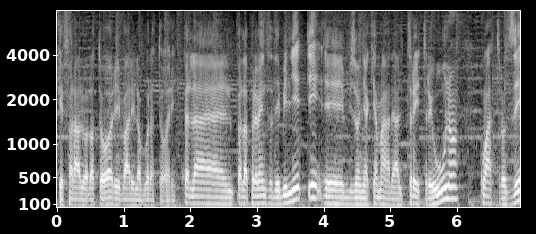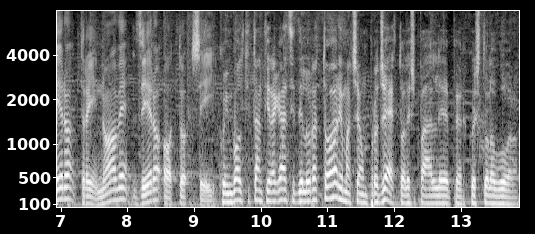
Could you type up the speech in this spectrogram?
che farà l'oratorio e i vari laboratori. Per la, per la preventa dei biglietti eh, bisogna chiamare al 331 4039086. Coinvolti tanti ragazzi dell'oratorio, ma c'è un progetto alle spalle per questo lavoro.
